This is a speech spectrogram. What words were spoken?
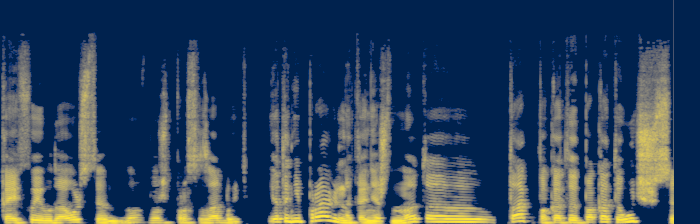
кайфы и удовольствия, ну, можно просто забыть. Это неправильно, конечно, но это так, пока ты, пока ты учишься,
